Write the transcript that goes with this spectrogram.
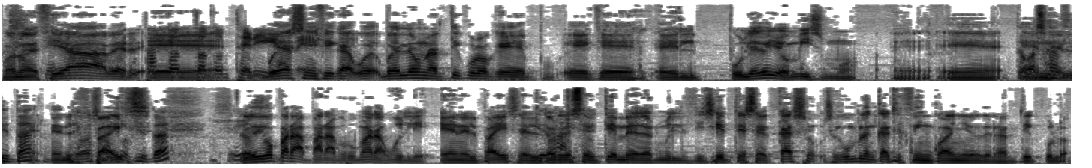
Bueno, decía, a ver, eh, voy a significar, voy a leer un artículo que, eh, que el publiqué yo mismo. eh, eh, ¿Te vas en a el- citar? En el ¿Te vas a país. citar? Lo digo para, para abrumar a Willy. En el país, el ¿Qué 2 de septiembre de 2017, se, casi- se cumplen casi cinco años del artículo.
